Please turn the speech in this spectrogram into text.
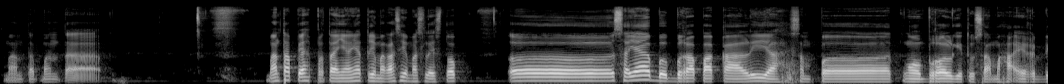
Mantap, mantap. Mantap ya pertanyaannya. Terima kasih Mas Lestop. Uh, saya beberapa kali ya sempet ngobrol gitu sama HRD.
